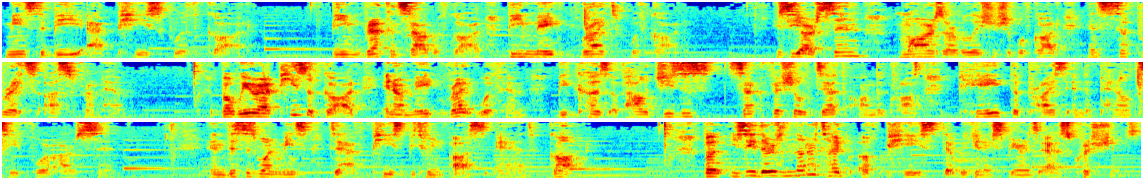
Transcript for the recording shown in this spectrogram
means to be at peace with God, being reconciled with God, being made right with God. You see, our sin mars our relationship with God and separates us from Him. But we are at peace with God and are made right with Him because of how Jesus' sacrificial death on the cross paid the price and the penalty for our sin. And this is what it means to have peace between us and God. But you see, there's another type of peace that we can experience as Christians.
